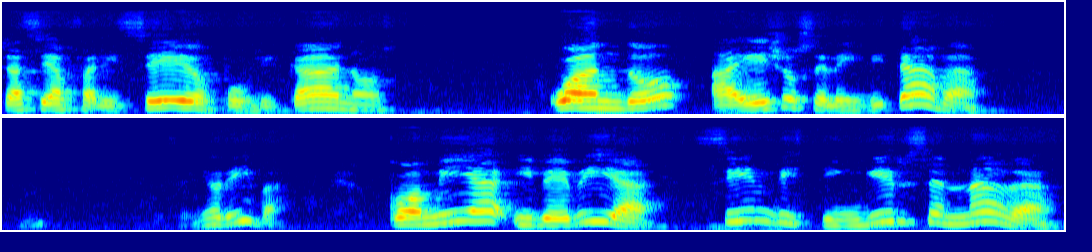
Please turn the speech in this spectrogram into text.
ya sean fariseos, publicanos, cuando a ellos se le invitaba. El Señor iba, comía y bebía sin distinguirse en nada.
